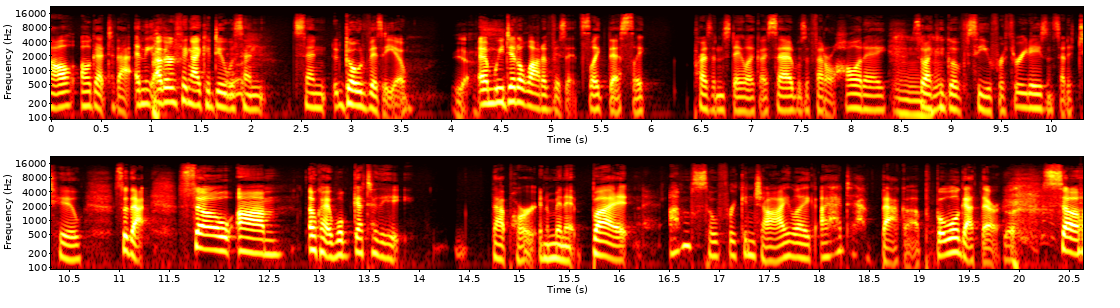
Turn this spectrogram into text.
I'll I'll get to that. And the other thing I could do was send send go visit you. yes. And we did a lot of visits like this, like President's Day, like I said, was a federal holiday, so I could go see you for three days instead of two. So that. So um, okay, we'll get to the that part in a minute, but. I'm so freaking shy. Like I had to have backup, but we'll get there. so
